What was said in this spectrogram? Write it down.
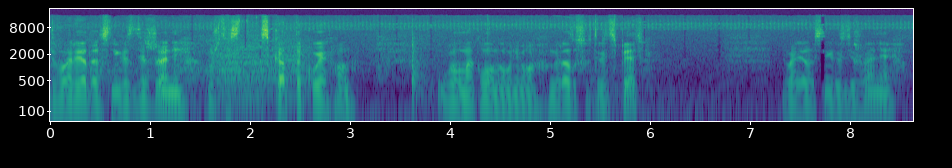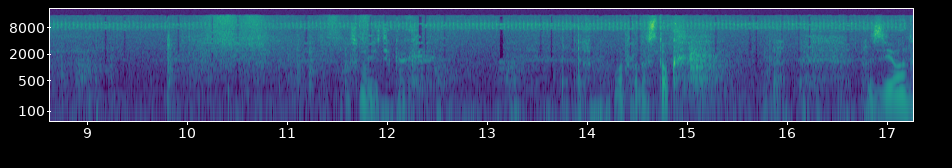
два ряда снегосдержаний, потому что скат такой, он угол наклона у него градусов 35. Два ряда снегосдержания. Посмотрите как. Вот водосток сделан.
